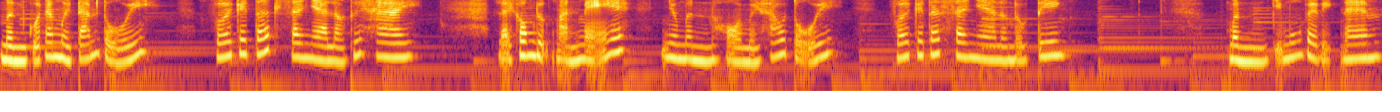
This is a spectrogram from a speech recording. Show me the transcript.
mình của năm 18 tuổi, với cái Tết xa nhà lần thứ hai, lại không được mạnh mẽ như mình hồi 16 tuổi với cái Tết xa nhà lần đầu tiên. Mình chỉ muốn về Việt Nam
